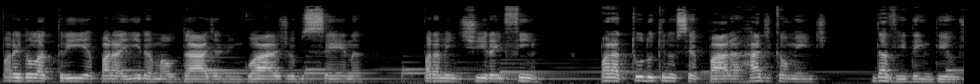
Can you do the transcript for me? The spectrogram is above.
para a idolatria, para a ira, a maldade, a linguagem obscena, para a mentira, enfim, para tudo que nos separa radicalmente da vida em Deus.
